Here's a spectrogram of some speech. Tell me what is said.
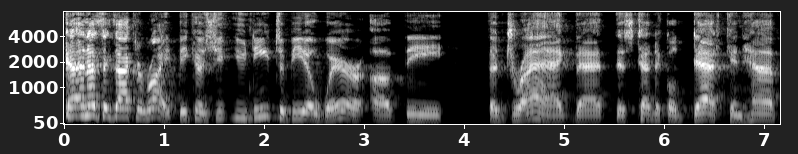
Yeah, and that's exactly right because you, you need to be aware of the the drag that this technical debt can have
